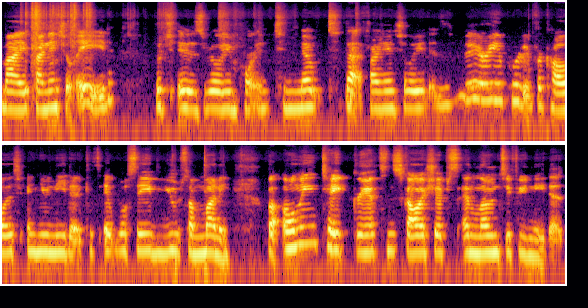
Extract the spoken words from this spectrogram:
my financial aid, which is really important to note that financial aid is very important for college and you need it because it will save you some money. But only take grants and scholarships and loans if you need it.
